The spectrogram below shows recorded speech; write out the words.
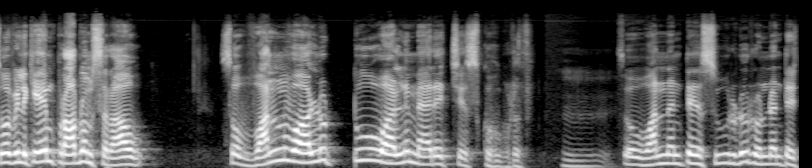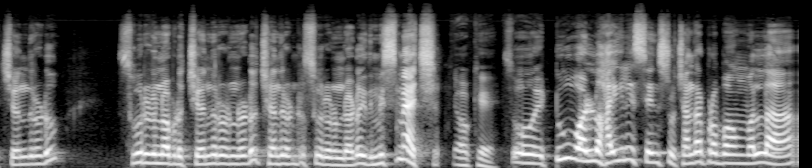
సో వీళ్ళకి ఏం ప్రాబ్లమ్స్ రావు. సో వన్ వాళ్ళు టూ వాళ్ళని మ్యారేజ్ చేసుకోకూడదు. సో వన్ అంటే సూర్యుడు రెండు అంటే చంద్రుడు. సూర్యుడు ఉన్నప్పుడు చంద్రుడు ఉన్నాడు చంద్రుడు సూర్యుడు ఉన్నాడు. ఇది మిస్ మ్యాచ్ ఓకే. సో టూ వాళ్ళు హైలీ సెన్సిటివ్ చంద్ర ప్రభావం వల్ల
